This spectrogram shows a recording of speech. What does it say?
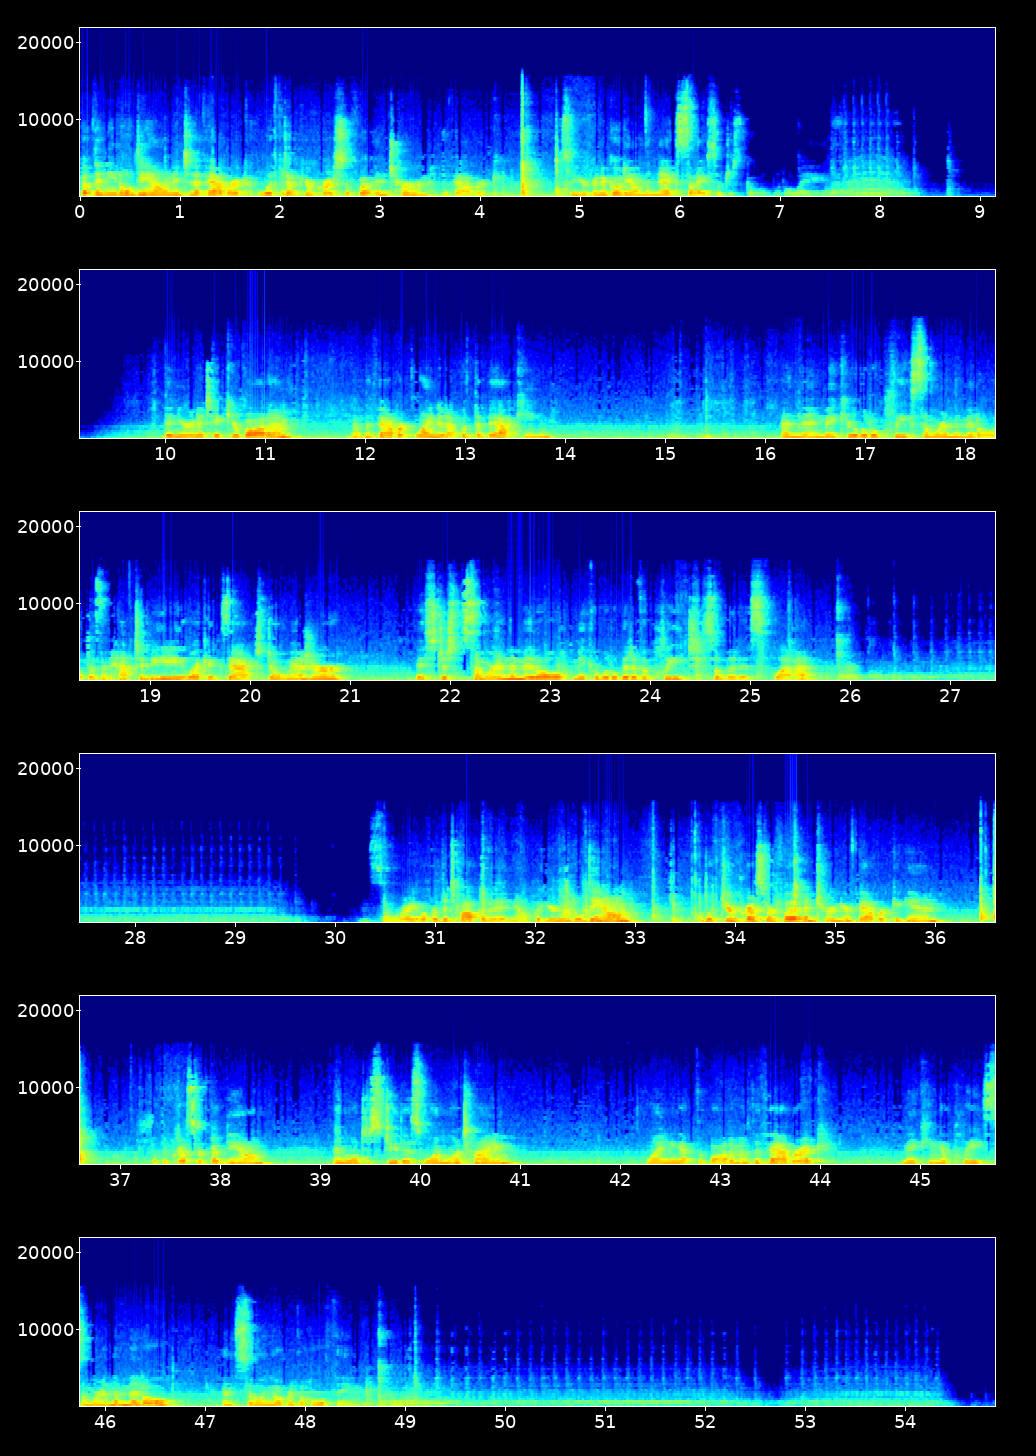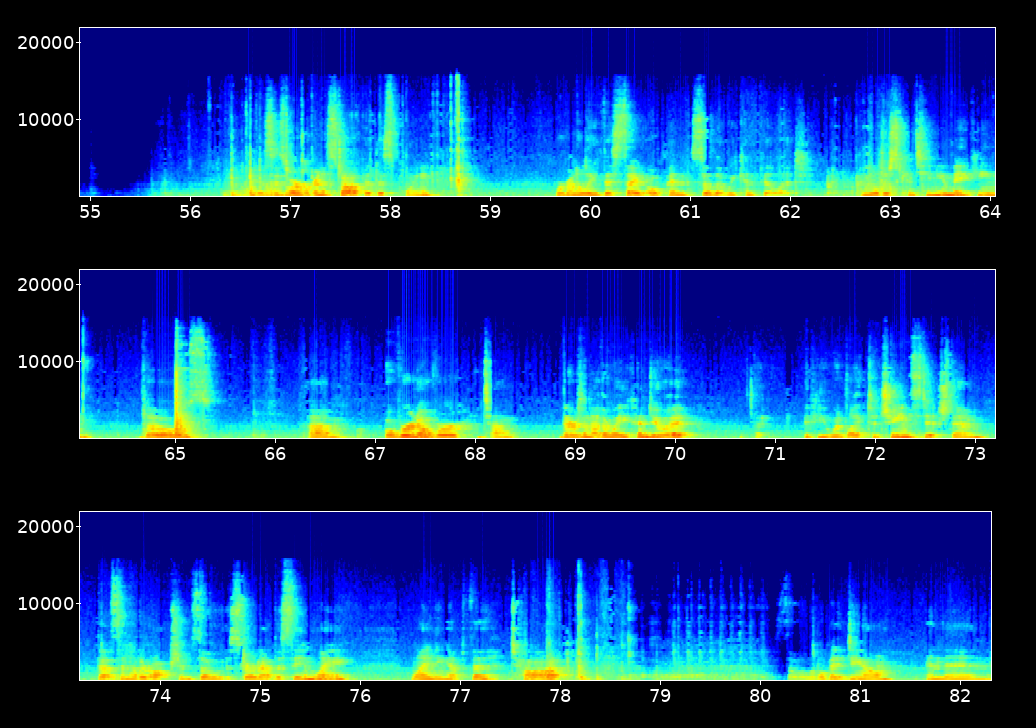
put the needle down into the fabric, lift up your presser foot and turn the fabric. So you're going to go down the next side. So just go a little way. Then you're going to take your bottom of the fabric, line it up with the backing, and then make your little pleat somewhere in the middle. It doesn't have to be like exact, don't measure. It's just somewhere in the middle, make a little bit of a pleat so that it's flat. So right over the top of it, now put your needle down Lift your presser foot and turn your fabric again. Put the presser foot down and we'll just do this one more time. Lining up the bottom of the fabric, making a pleat somewhere in the middle and sewing over the whole thing. This is where we're going to stop at this point. We're going to leave this side open so that we can fill it and we'll just continue making those um, over and over. Um, there's another way you can do it. If you would like to chain stitch them, that's another option. So start out the same way, lining up the top, sew a little bit down, and then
